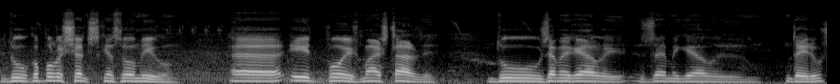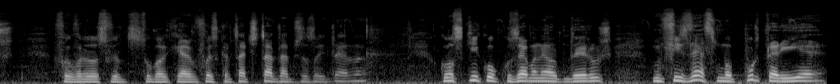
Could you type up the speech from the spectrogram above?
do Capolas Santos, de quem sou amigo, uh, e depois, mais tarde, do José Miguel, José Miguel Medeiros, foi governador civil de Setúbal, que foi secretário de Estado da Administração Interna, consegui com que o José Manuel Medeiros me fizesse uma portaria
